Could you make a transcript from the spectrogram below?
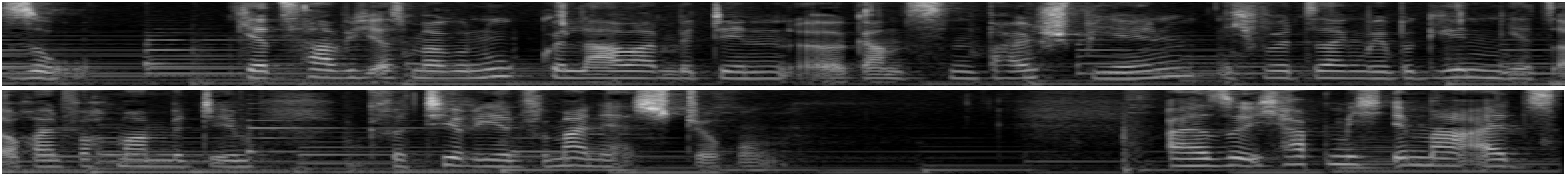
So, jetzt habe ich erstmal genug gelabert mit den äh, ganzen Beispielen. Ich würde sagen, wir beginnen jetzt auch einfach mal mit den Kriterien für meine Essstörung. Also ich habe mich immer als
